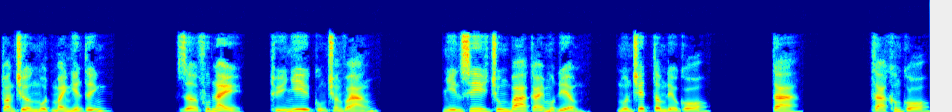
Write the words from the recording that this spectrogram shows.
toàn trường một mảnh yên tĩnh. Giờ phút này, Thúy Nhi cũng choáng váng. Nhìn si chung ba cái một điểm, muốn chết tâm đều có. Ta, ta không có.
